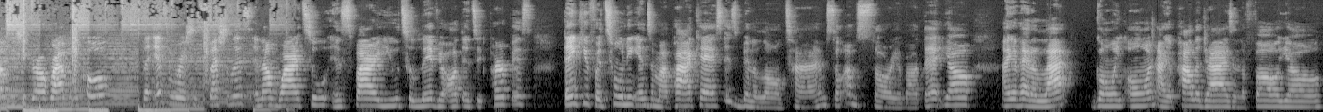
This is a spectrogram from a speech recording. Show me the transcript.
Up? It's your girl, Robin Nicole, the inspiration specialist, and I'm wired to inspire you to live your authentic purpose. Thank you for tuning into my podcast. It's been a long time, so I'm sorry about that, y'all. I have had a lot going on. I apologize in the fall, y'all.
